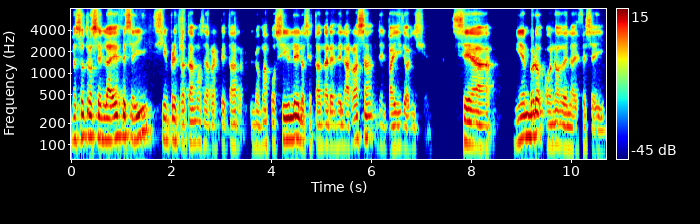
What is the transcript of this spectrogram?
Nosotros en la FCI siempre tratamos de respetar lo más posible los estándares de la raza del país de origen, sea miembro o no de la FCI.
